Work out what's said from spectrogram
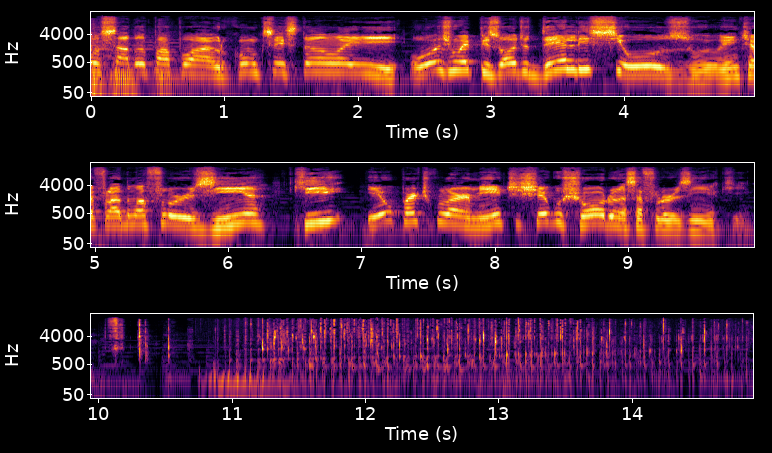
moçada do Papo Agro, como que vocês estão aí? Hoje um episódio delicioso. A gente vai falar de uma florzinha que eu particularmente chego choro nessa florzinha aqui.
